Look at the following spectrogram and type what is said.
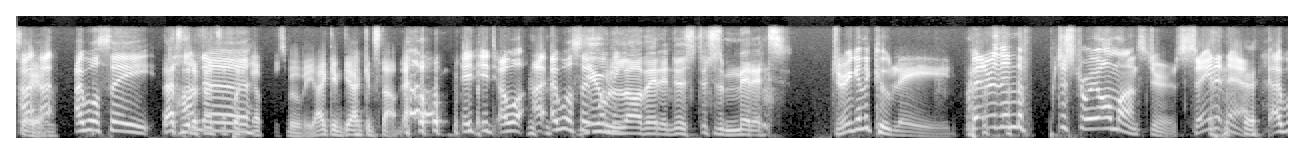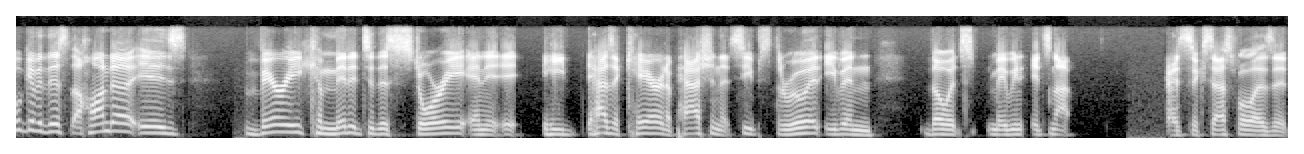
So I, yeah. I, I will say that's the defense of putting up this movie. I can I can stop now. It, it, oh, I, will, I, I will say You thing, love it and just just admit it. drinking the Kool Aid better than the destroy all monsters. Saying it now. I will give it this: the Honda is very committed to this story, and it, it he has a care and a passion that seeps through it, even though it's maybe it's not as successful as it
